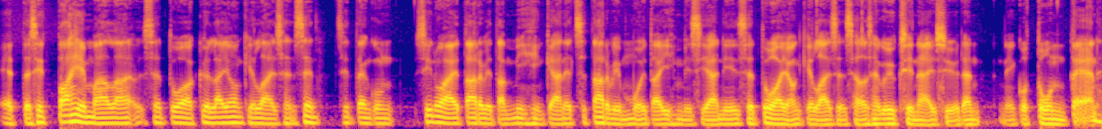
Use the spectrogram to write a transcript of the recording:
että sitten pahimmalla se tuo kyllä jonkinlaisen, sen, sitten kun sinua ei tarvita mihinkään, että se tarvi muita ihmisiä, niin se tuo jonkinlaisen sellaisen yksinäisyyden niin kuin tunteen.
